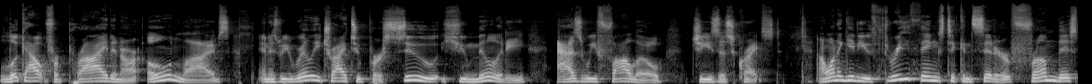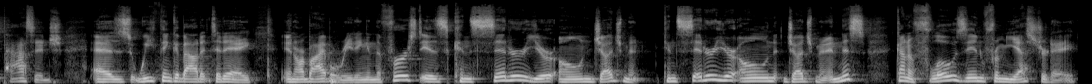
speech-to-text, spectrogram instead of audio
look out for pride in our own lives and as we really try to pursue humility as we follow Jesus Christ. I want to give you three things to consider from this passage as we think about it today in our Bible reading. And the first is consider your own judgment. Consider your own judgment. And this kind of flows in from yesterday,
